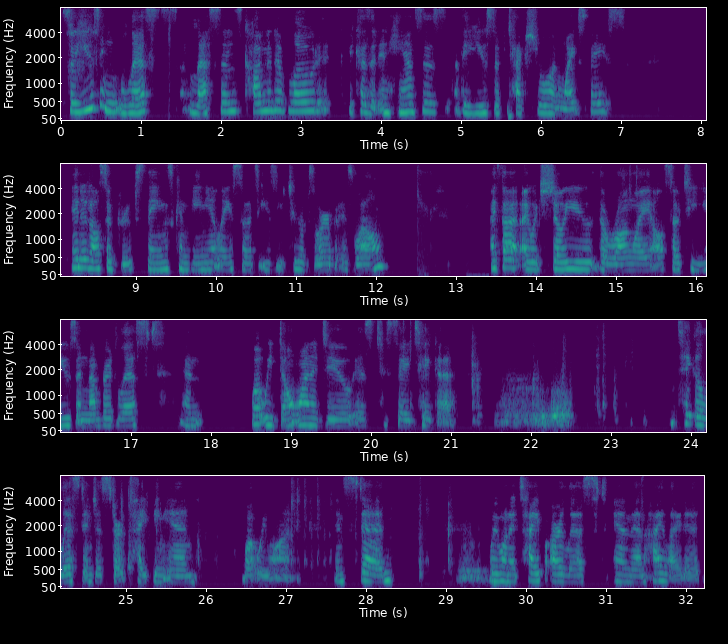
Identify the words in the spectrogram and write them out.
So using lists lessens cognitive load because it enhances the use of textual and white space. And it also groups things conveniently so it's easy to absorb as well. I thought I would show you the wrong way also to use a numbered list. And what we don't want to do is to say take a take a list and just start typing in what we want. Instead, we want to type our list and then highlight it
